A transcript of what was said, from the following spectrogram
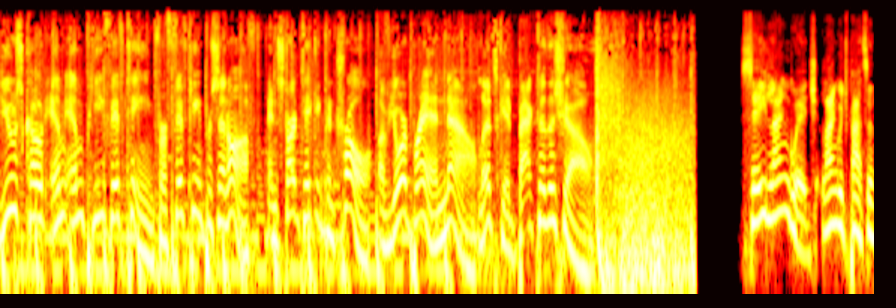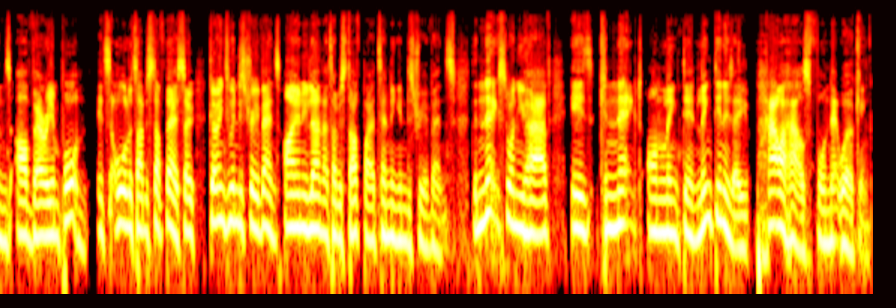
Use code MMP15 for 15% off and start taking control of your brand now. Let's get back to the show. See, language, language patterns are very important. It's all the type of stuff there. So, going to industry events, I only learn that type of stuff by attending industry events. The next one you have is connect on LinkedIn. LinkedIn is a powerhouse for networking.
